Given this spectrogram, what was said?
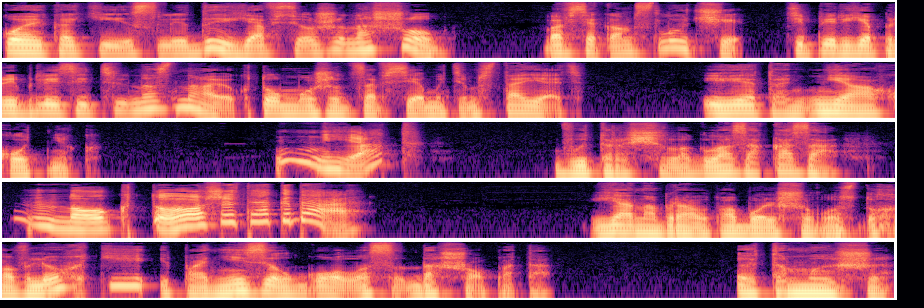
Кое-какие следы я все же нашел. Во всяком случае, теперь я приблизительно знаю, кто может за всем этим стоять. И это не охотник. «Нет», — вытаращила глаза коза. «Но кто же тогда?» Я набрал побольше воздуха в легкие и понизил голос до шепота. «Это мыши».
